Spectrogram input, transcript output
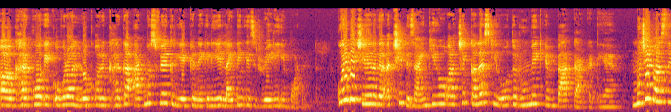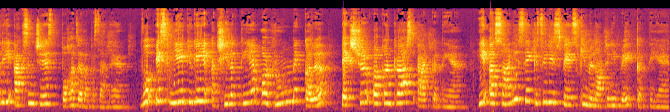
घर को एक ओवरऑल लुक और घर का एटमोसफेयर क्रिएट करने के लिए लाइटिंग इज़ रियली इंपॉर्टेंट कोई भी चेयर अगर अच्छी डिज़ाइन की हो और अच्छे कलर्स की हो तो रूम में एक इम्पैक्ट ऐड करती है। मुझे पर्सनली एक्सेंट चेयर्स बहुत ज़्यादा पसंद है। वो इसलिए क्योंकि ये अच्छी लगती हैं और रूम में कलर टेक्सचर और कंट्रास्ट ऐड करती हैं। ये आसानी से किसी भी स्पेस की मिनोटनी ब्रेक करती हैं।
